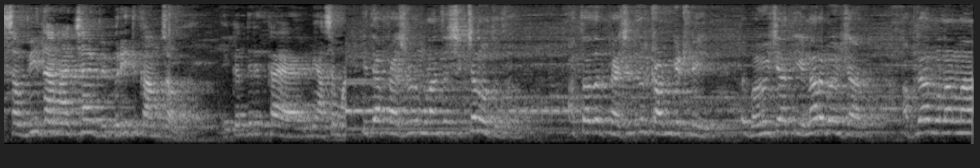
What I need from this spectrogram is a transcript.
संविधानाच्या विपरीत काम चालू आहे. एकंदरीत काय आहे? मी असं म्हण की त्या फॅशनेबल मुलांचं शिक्षण होत होतं. आता जर फॅशन जर काढून घेतली तर भविष्यात येणाऱ्या भविष्यात आपल्या मुलांना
